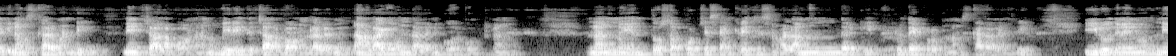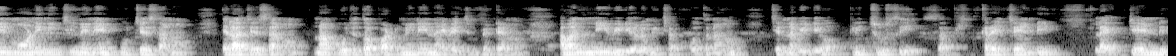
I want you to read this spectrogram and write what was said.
అందరికీ నమస్కారం అండి. నేను చాలా బాగున్నాను. మీరైతే చాలా బాగుండాలని నా అలాగే ఉండాలని కోరుకుంటున్నాను. నన్ను ఎంతో సపోర్ట్ చేసి ఎంకరేజ్ చేసిన వాళ్ళందరికీ హృదయపూర్వక నమస్కారాలండి. ఈరోజు నేను నేను మార్నింగ్ నుంచి నేనేం పూజ చేశాను ఎలా చేశాను నా పూజతో పాటు నేనేం నైవేద్యం పెట్టాను అవన్నీ వీడియోలో మీకు చెప్పబోతున్నాను. చిన్న వీడియో ప్లీజ్ చూసి సబ్స్క్రైబ్ చేయండి లైక్ చేయండి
